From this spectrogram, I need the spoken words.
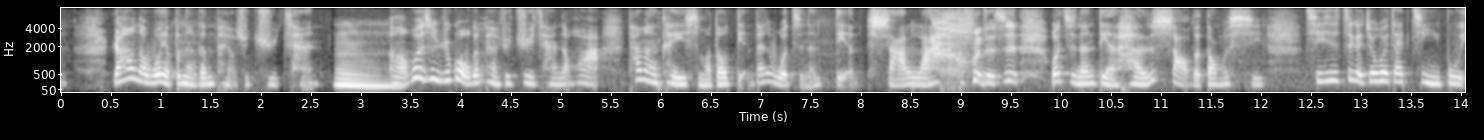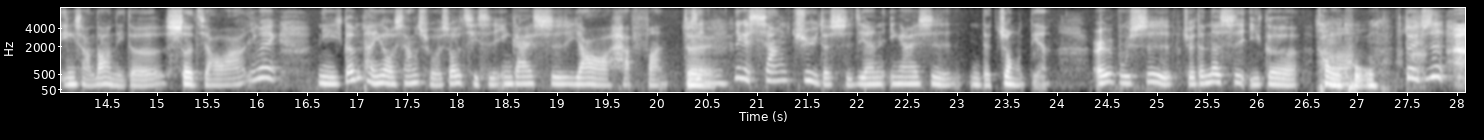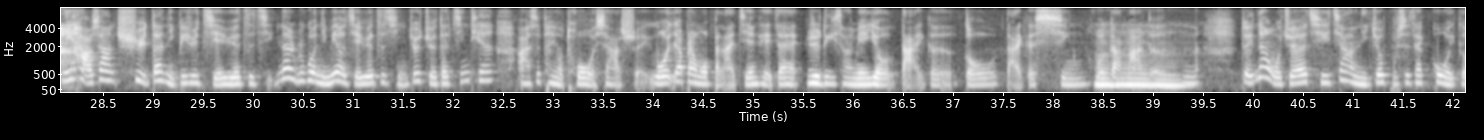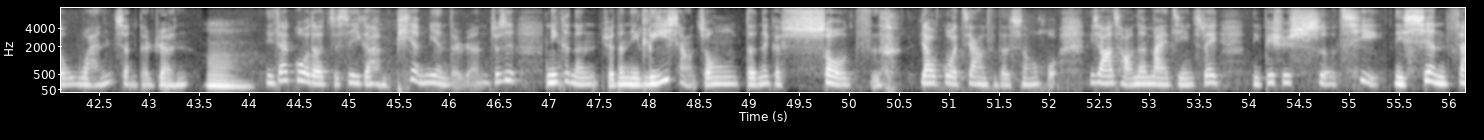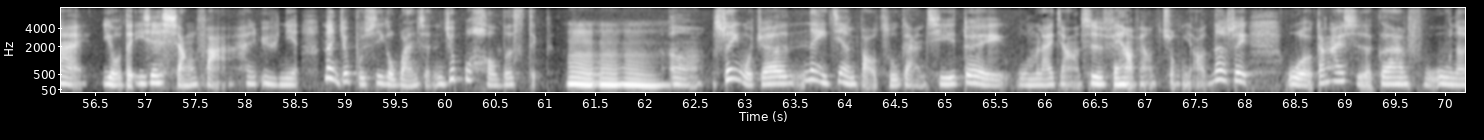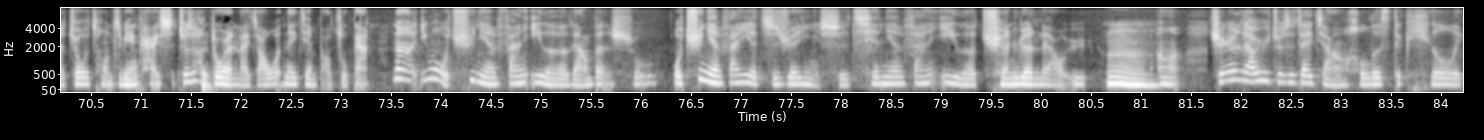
然后呢，我也不能跟朋友去聚餐，嗯呃，或者是如果我跟朋友去聚餐的话，他们可以什么都点，但是我只能点沙拉，或者是我只能点很少的东西。其实这个就会再进一步影响到你的社交啊，因为你跟朋友相处的时候，其实应该是要 have fun，就是那个相聚的时间应该是你的重点。而不是觉得那是一个痛苦，对，就是你好像去，但你必须节约自己。那如果你没有节约自己，你就觉得今天啊是朋友拖我下水，我要不然我本来今天可以在日历上面又打一个勾，打一个星或干嘛的。嗯，对。那我觉得其实这样你就不是在过一个完整的人，嗯，你在过的只是一个很片面的人，就是你可能觉得你理想中的那个瘦子。要过这样子的生活，你想要朝那迈进，所以你必须舍弃你现在有的一些想法和欲念，那你就不是一个完整，你就不 holistic。嗯嗯嗯嗯，所以我觉得内建饱足感其实对我们来讲是非常非常重要。那所以我刚开始的个案服务呢，就从这边开始，就是很多人来找我内建饱足感。那因为我去年翻译了两本书，我去年翻译了直觉饮食，前年翻译了全人疗愈。嗯嗯，全人疗愈就是在讲 holistic healing。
